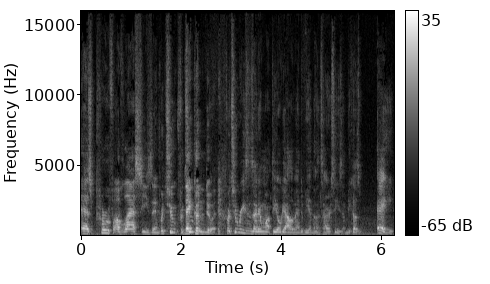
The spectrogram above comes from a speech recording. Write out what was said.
as proof of last season, for two for they couldn't do it. for two reasons. I didn't want Theo Galavan to be in the entire season because a,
